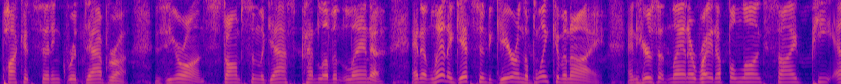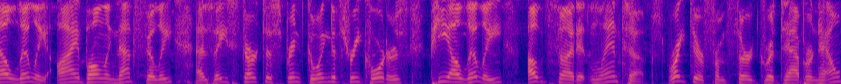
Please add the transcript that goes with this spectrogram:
Pocket setting Gradabra. Zeron stomps on the gas pedal of Atlanta, and Atlanta gets into gear in the blink of an eye. And here's Atlanta right up alongside PL Lily, eyeballing that filly as they start to sprint going to three quarters. PL Lily outside Atlanta, right there from third Gradabra now.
